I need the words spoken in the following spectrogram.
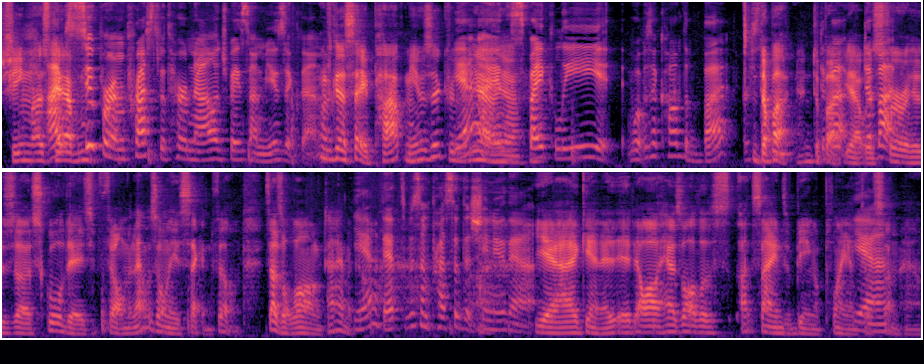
She must I'm have. super impressed with her knowledge base on music. Then I was gonna say pop music. Yeah, yeah, and yeah. Spike Lee. What was it called? The Butt. The butt, the butt, yeah, it was for his uh, School Daze film, and that was only his second film. So that was a long time ago. Yeah, that was impressive that she knew that. Yeah, again, it, it all has all those uh, signs of being a plant Yeah. somehow.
